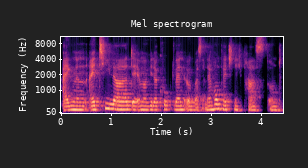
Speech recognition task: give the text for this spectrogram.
eigenen ITler, der immer wieder guckt, wenn irgendwas an der Homepage nicht passt. Und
